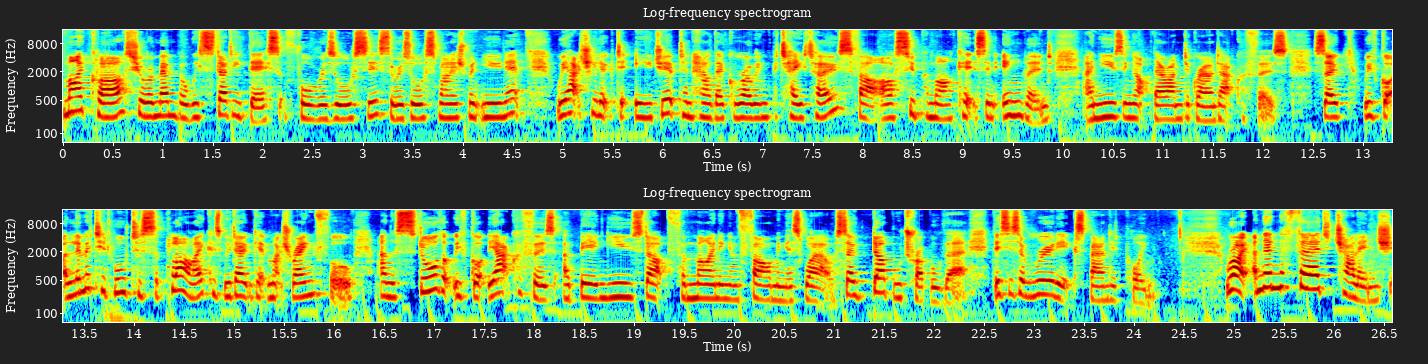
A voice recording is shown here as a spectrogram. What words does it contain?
My class, you'll remember, we studied this for resources, the resource management unit. We actually looked at Egypt and how they're growing potatoes for our supermarkets in England and using up their underground aquifers. So we've got a limited water supply because we don't get much rainfall, and the store that we've got, the aquifers, are being used up for mining and farming as well. So double trouble there. This is a really expanded point. Right, and then the third challenge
